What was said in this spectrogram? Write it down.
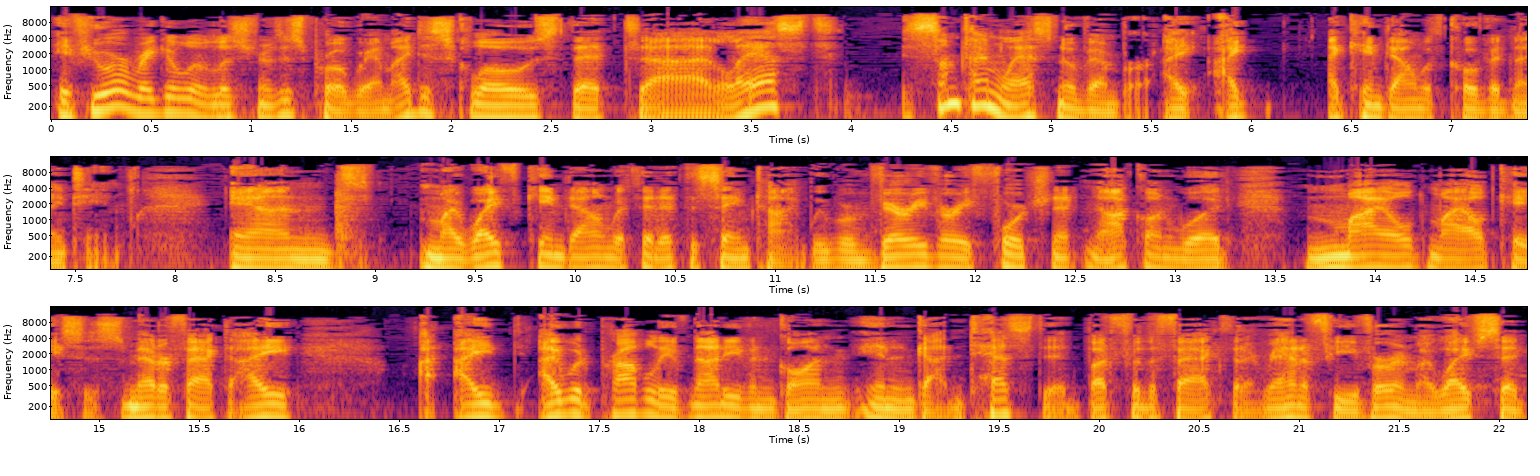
If you're a regular listener of this program, I disclosed that uh, last, sometime last November, I, I, I came down with COVID 19. And my wife came down with it at the same time. We were very, very fortunate, knock on wood, mild, mild cases. As a matter of fact, I, I, I would probably have not even gone in and gotten tested, but for the fact that I ran a fever and my wife said,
